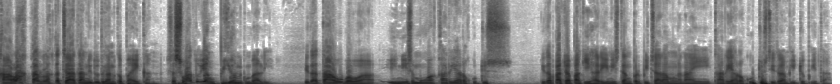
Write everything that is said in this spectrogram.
kalahkanlah kejahatan itu dengan kebaikan, sesuatu yang beyond kembali. Kita tahu bahwa ini semua karya Roh Kudus. Kita pada pagi hari ini sedang berbicara mengenai karya Roh Kudus di dalam hidup kita.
